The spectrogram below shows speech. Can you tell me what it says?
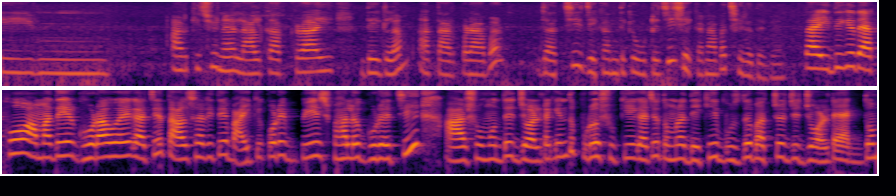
এই আর কিছু না লাল কাঁকড়াই দেখলাম। আর তারপরে আবার যাচ্ছি, যেখান থেকে উঠেছি সেখানে আবার ছেড়ে দেবে। তা এইদিকে দেখো, আমাদের ঘোরা হয়ে গেছে তালসারিতে বাইকে করে বেশ ভালো ঘুরেছি, আর সমুদ্রের জলটা কিন্তু পুরো শুকিয়ে গেছে, তোমরা দেখেই বুঝতে পারছ যে জলটা একদম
